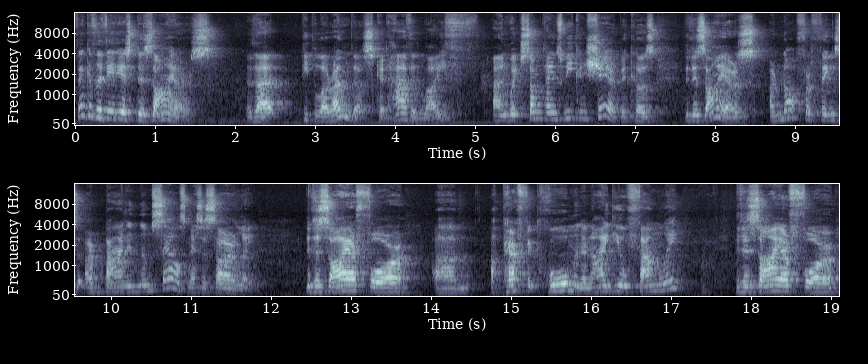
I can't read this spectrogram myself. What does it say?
Think of the various desires that people around us can have in life, and which sometimes we can share because the desires are not for things that are bad in themselves necessarily. The desire for um, a perfect home and an ideal family the desire for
